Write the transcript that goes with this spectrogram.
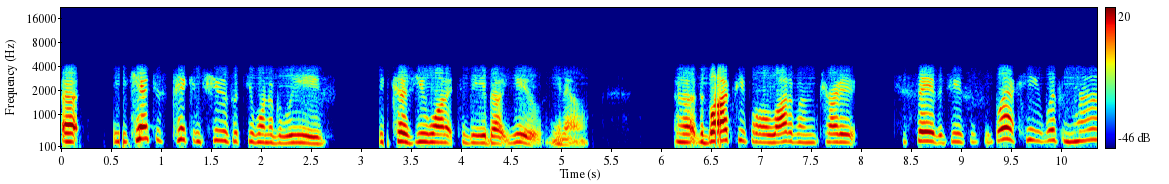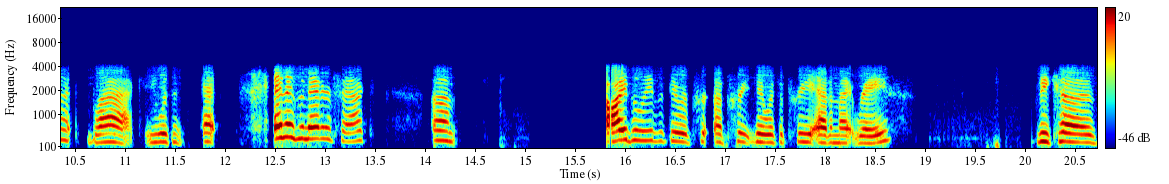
Uh, you can't just pick and choose what you want to believe because you want it to be about you. You know, uh, the black people, a lot of them try to to say that Jesus was black. He was not black. He wasn't. At, and as a matter of fact, um, I believe that there were a pre, there was a pre-Adamite race because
